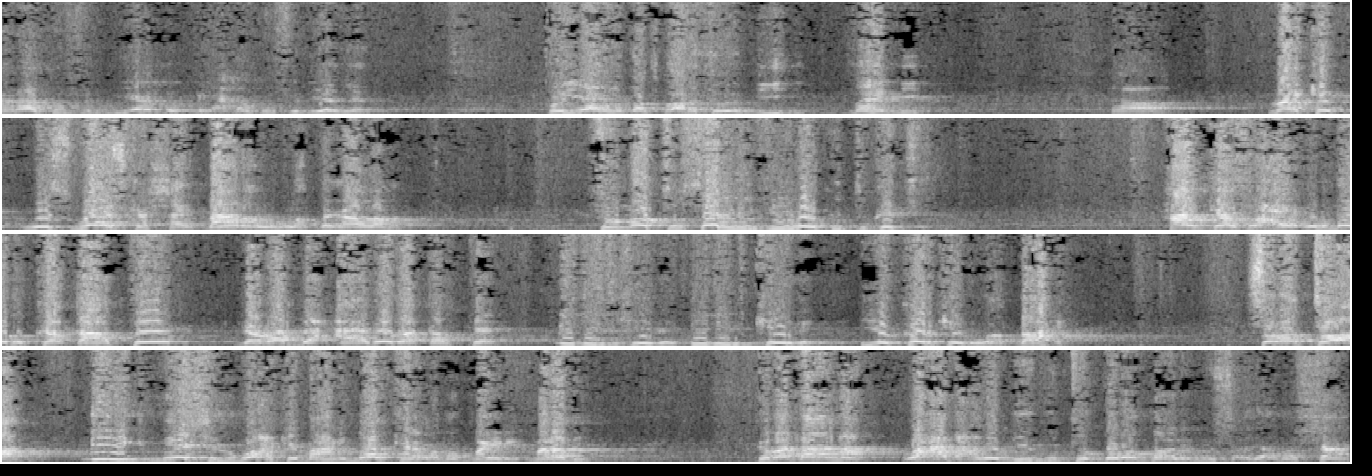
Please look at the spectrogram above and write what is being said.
Anaa ku firdhiyaanba ku xadhan ku firdhiyaad leeda qoyaan haddaad ku aragto waa biyihii maaha dhiig. Marka waswaaska shaydaana lagula dagaalama. Uma tusalli fii waa ku tukan jir. Halkaas waxay culummadu ka qaateen gabadha caadada qabteen. Dhididkeeda dhididkeeda iyo korkeedu waa daahir. Sababtoo ah dhiig meeshii lagu arkay maahan meel kale lama mayrin maradii gabadhaana waxaa dhacday dhiigu toddoba maalin inuu socday ama shan.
